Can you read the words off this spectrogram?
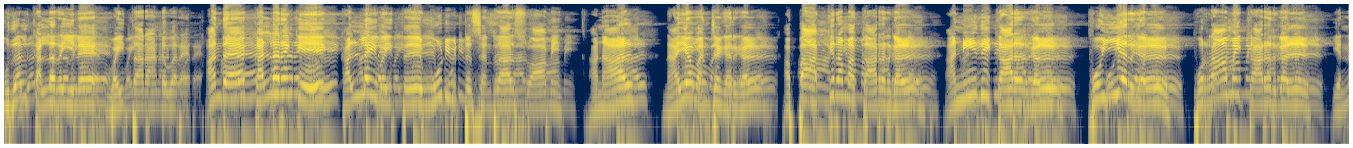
முதல் கல்லறையிலே வைத்தார் ஆண்டவர். அந்த கல்லறைக்கு கல்லை வைத்து மூடிவிட்டு சென்றார் சுவாமி. ஆனால் நய வஞ்சகர்கள் அப்பா அக்கிரமக்காரர்கள் அநீதிக்காரர்கள் பொய்யர்கள் பொறாமைக்காரர்கள் என்ன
